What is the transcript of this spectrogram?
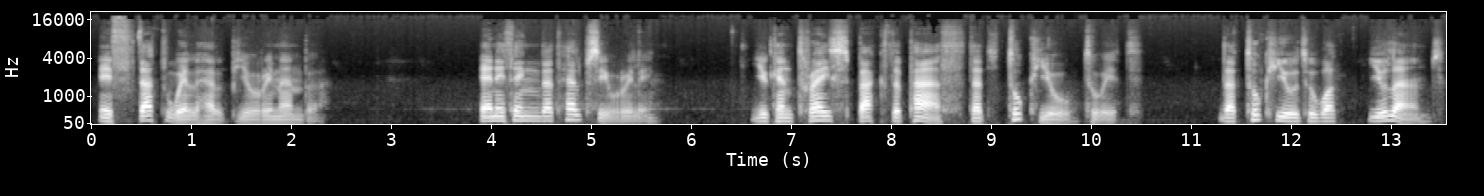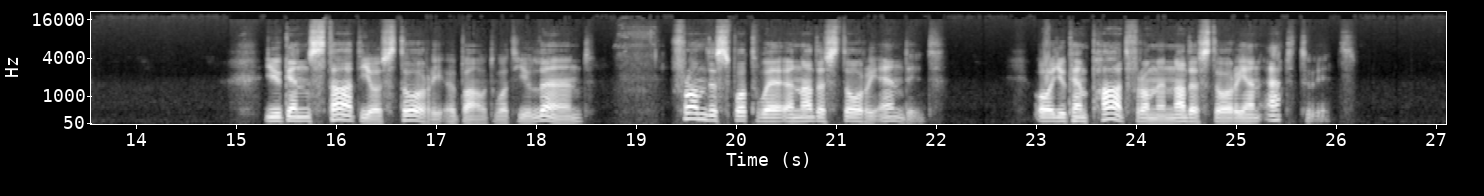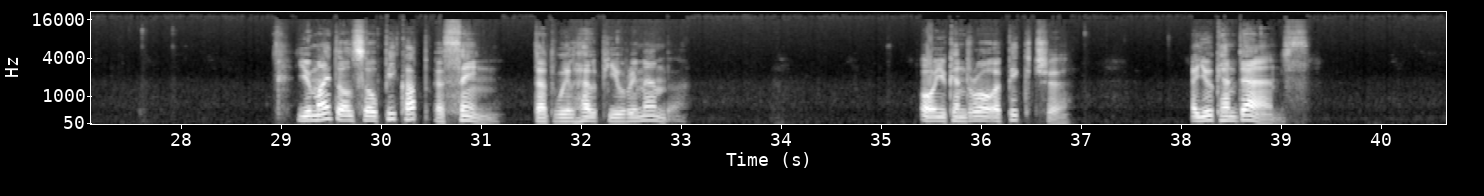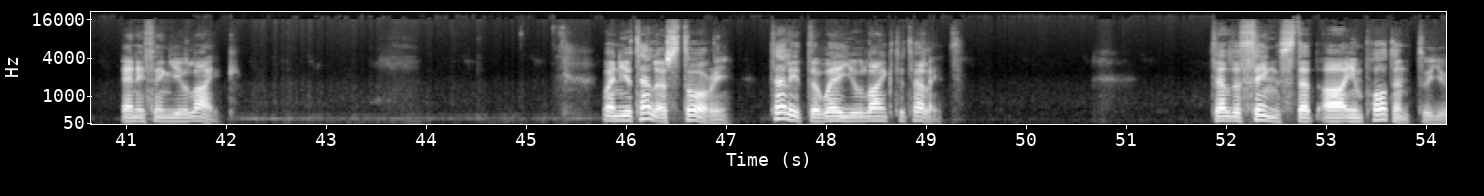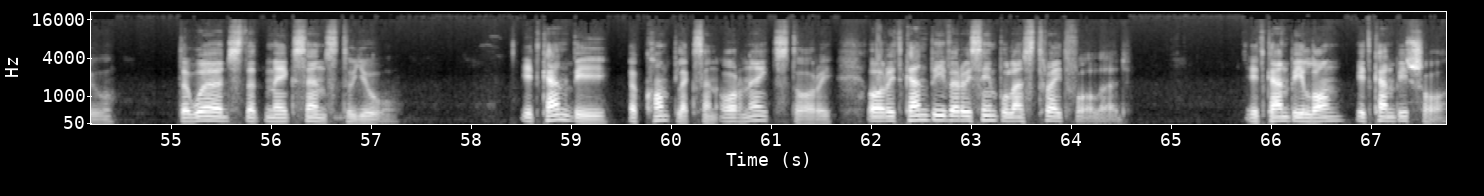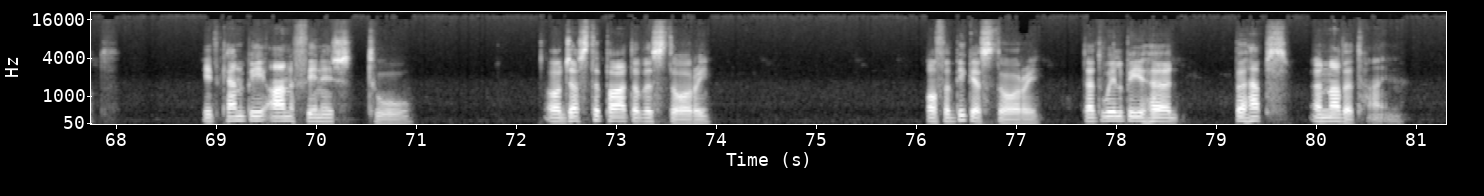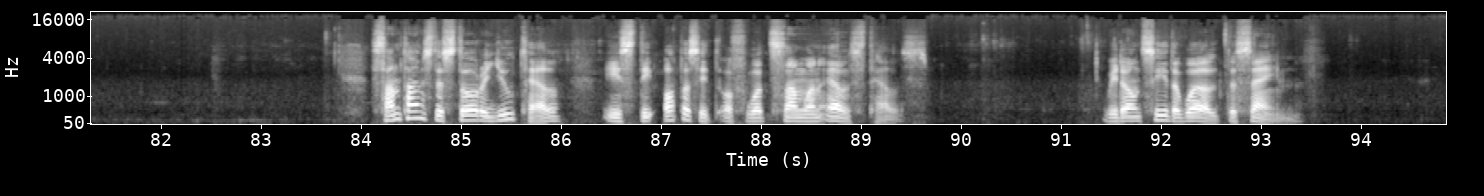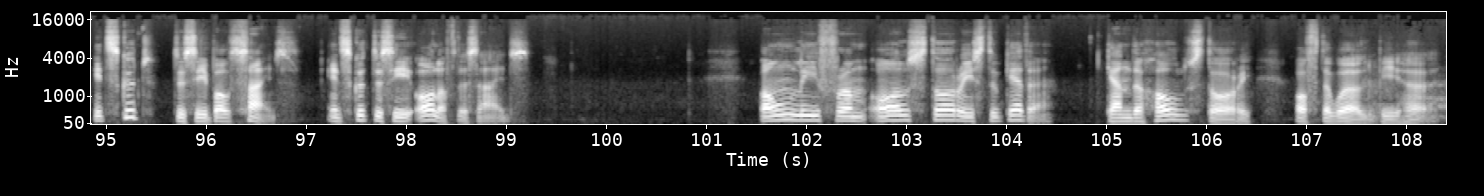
if that will help you remember anything that helps you really. You can trace back the path that took you to it, that took you to what you learned. You can start your story about what you learned from the spot where another story ended, or you can part from another story and add to it. You might also pick up a thing that will help you remember. Or you can draw a picture. Uh, you can dance. Anything you like. When you tell a story, tell it the way you like to tell it. Tell the things that are important to you, the words that make sense to you. It can be a complex and ornate story, or it can be very simple and straightforward. It can be long, it can be short. It can be unfinished too, or just a part of a story, of a bigger story that will be heard perhaps another time. Sometimes the story you tell is the opposite of what someone else tells. We don't see the world the same. It's good to see both sides. It's good to see all of the sides. Only from all stories together can the whole story of the world be heard.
